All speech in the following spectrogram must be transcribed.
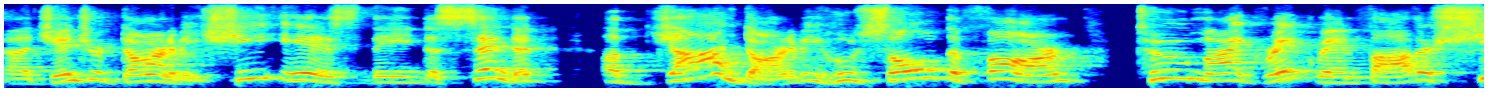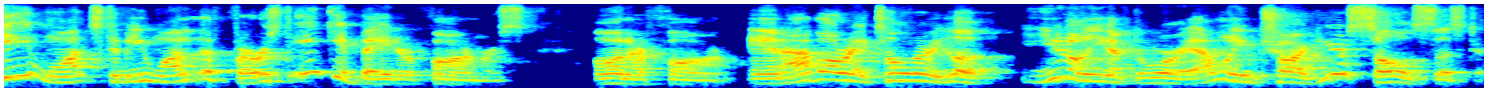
uh, Ginger Darnaby. She is the descendant of John Darnaby, who sold the farm to my great grandfather. She wants to be one of the first incubator farmers on our farm. And I've already told her, look, you don't even have to worry. I won't even charge your soul sister.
